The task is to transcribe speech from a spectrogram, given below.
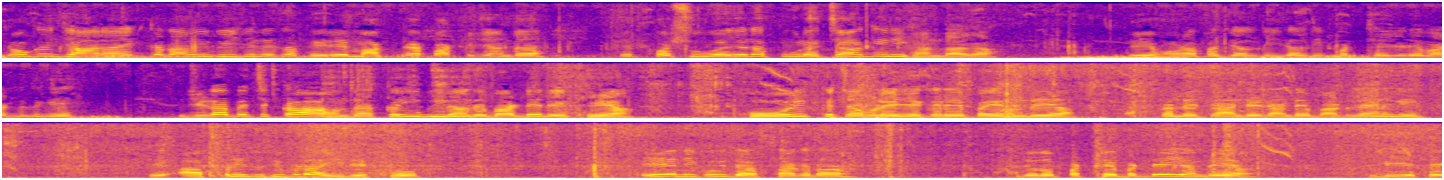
ਕਿਉਂਕਿ ਜਾਰਾ ਇੱਕਦਮ ਹੀ ਬੀਜ ਲੇ ਤਾਂ ਫਿਰ ਇਹ ਮੱਕਾ ਪੱਕ ਜਾਂਦਾ। ਤੇ ਪਸ਼ੂ ਆ ਜਿਹੜਾ ਪੂਰਾ ਚਾਹ ਕੇ ਨਹੀਂ ਖਾਂਦਾਗਾ। ਤੇ ਹੁਣ ਆਪਾਂ ਜਲਦੀ ਜਲਦੀ ਪੱਠੇ ਜਿਹੜੇ ਵੱਢ ਦਈਏ। ਜਿਹੜਾ ਵਿੱਚ ਘਾਹ ਹੁੰਦਾ, ਕਈ ਵੀਰਾਂ ਦੇ ਵਾਢੇ ਦੇਖੇ ਆ। ਹੋਰ ਹੀ ਕਚਵਲੇ ਜੇ ਕਰੇ ਪਏ ਹੁੰਦੇ ਆ ਕੱਲੇ ਟਾਂਡੇ ਟਾਂਡੇ ਵੱਢ ਲੈਣਗੇ। ਤੇ ਆਪਣੀ ਤੁਸੀਂ ਪੜ੍ਹਾਈ ਦੇਖੋ। ਇਹ ਨਹੀਂ ਕੋਈ ਦੱਸ ਸਕਦਾ, ਜਦੋਂ ਪੱਠੇ ਵੱਢੇ ਜਾਂਦੇ ਆ, ਵੀ ਇੱਥੇ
